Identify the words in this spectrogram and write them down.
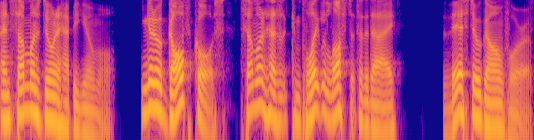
and someone's doing a Happy Gilmore. You can go to a golf course, someone has completely lost it for the day. They're still going for it.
